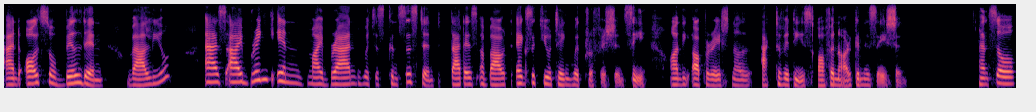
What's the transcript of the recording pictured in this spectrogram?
and also build in value as I bring in my brand, which is consistent, that is about executing with proficiency on the operational activities of an organization. And so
